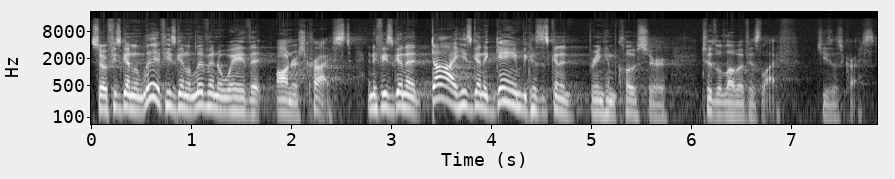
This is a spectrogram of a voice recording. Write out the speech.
So if he's going to live, he's going to live in a way that honors Christ. And if he's going to die, he's going to gain because it's going to bring him closer to the love of his life, Jesus Christ.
